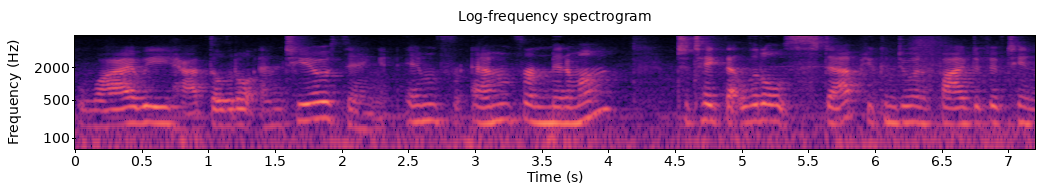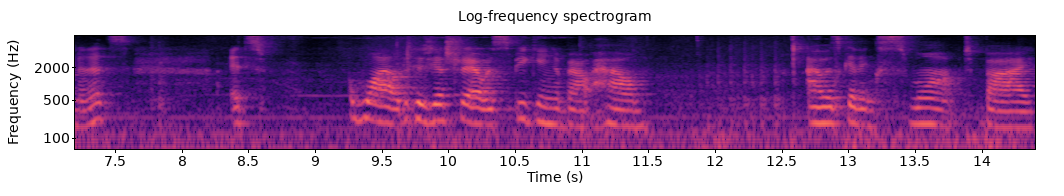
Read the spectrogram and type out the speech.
why we have the little MTO thing. M for, M for minimum, to take that little step you can do in five to 15 minutes. It's wild because yesterday I was speaking about how I was getting swamped by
